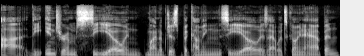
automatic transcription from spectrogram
uh, the interim CEO and wound up just becoming the CEO? Is that what's going to happen?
